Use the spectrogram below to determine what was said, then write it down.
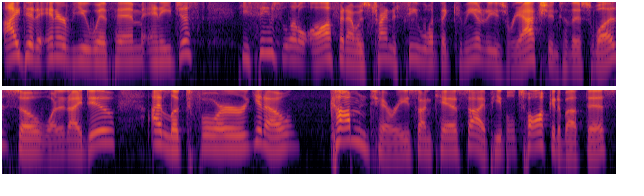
I did an interview with him, and he just. He seems a little off, and I was trying to see what the community's reaction to this was. So, what did I do? I looked for, you know, commentaries on KSI, people talking about this,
